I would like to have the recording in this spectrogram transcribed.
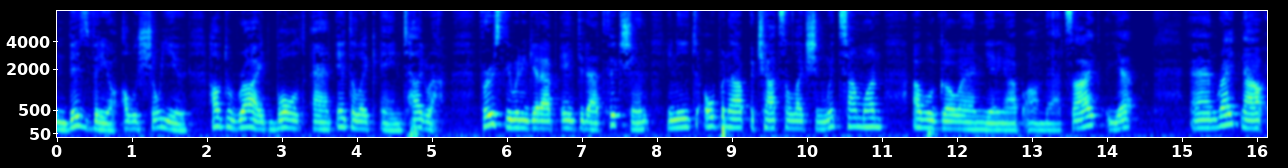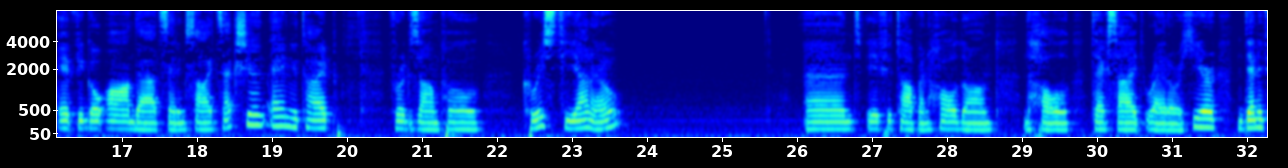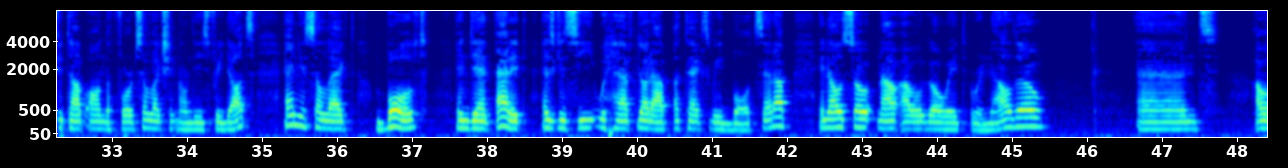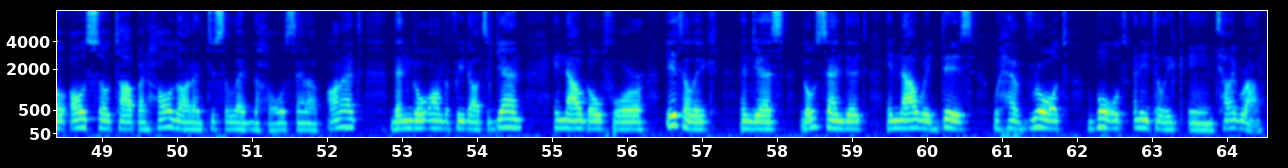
In this video, I will show you how to write bold and italic in Telegram. Firstly, when you get up into that fiction, you need to open up a chat selection with someone. I will go and getting up on that side. Yeah. And right now, if you go on that settings side section and you type, for example, Cristiano, and if you tap and hold on the whole text side right over here. Then if you tap on the fourth selection on these three dots and you select bold and then edit as you can see we have got up a text with bold setup. And also now I will go with Ronaldo. And I will also tap and hold on it to select the whole setup on it. Then go on the three dots again. And now go for italic and yes, go send it. And now with this we have wrote bold and italic in telegram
